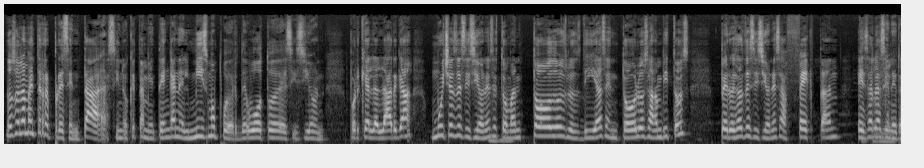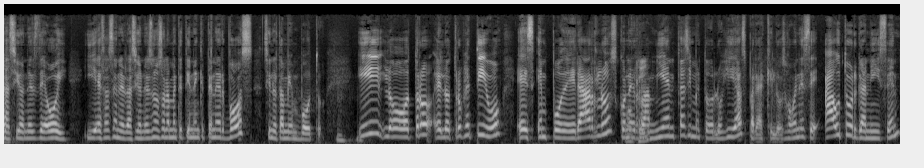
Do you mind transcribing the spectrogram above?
no solamente representadas, sino que también tengan el mismo poder de voto de decisión. Porque a la larga, muchas decisiones se toman todos los días en todos los ámbitos, pero esas decisiones afectan es a las generaciones de hoy y esas generaciones no solamente tienen que tener voz, sino también voto. Y lo otro, el otro objetivo es empoderarlos con herramientas y metodologías para que los jóvenes se autoorganicen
